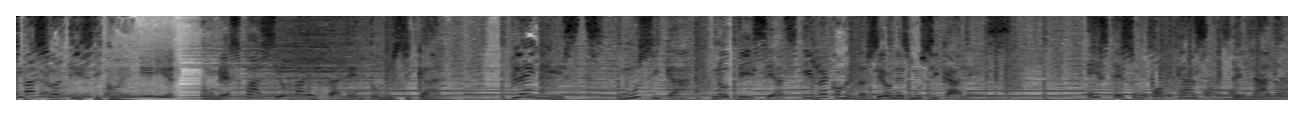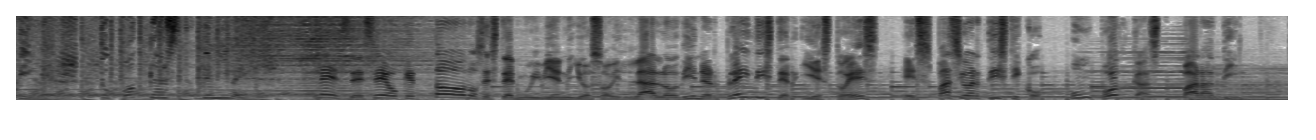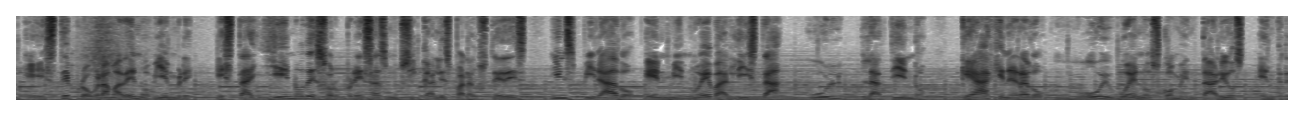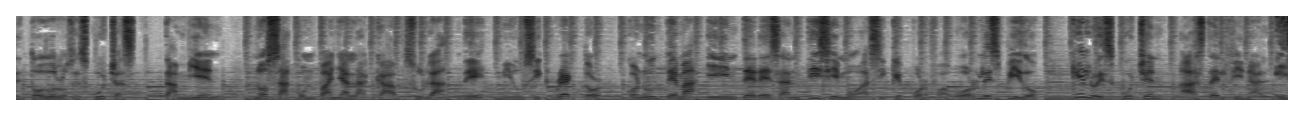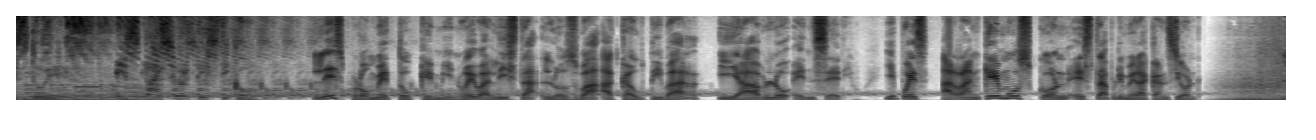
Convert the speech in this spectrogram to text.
Espacio Artístico. Un espacio para el talento musical. Playlists, música, noticias y recomendaciones musicales. Este es un podcast de Lalo Diner, tu podcast de nivel. Les deseo que todos estén muy bien. Yo soy Lalo Diner Playlister y esto es Espacio Artístico, un podcast para ti. Este programa de noviembre está lleno de sorpresas musicales para ustedes, inspirado en mi nueva lista Cool Latino, que ha generado muy buenos comentarios entre todos los escuchas. También nos acompaña la cápsula de Music Rector con un tema interesantísimo, así que por favor les pido que lo escuchen hasta el final. Esto es Espacio Artístico. Les prometo que mi nueva lista los va a cautivar y hablo en serio. Y pues arranquemos con esta primera canción.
